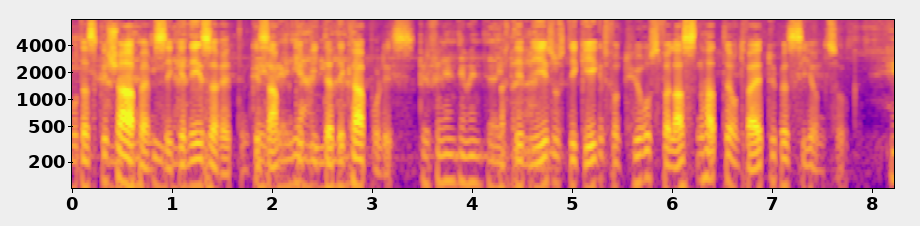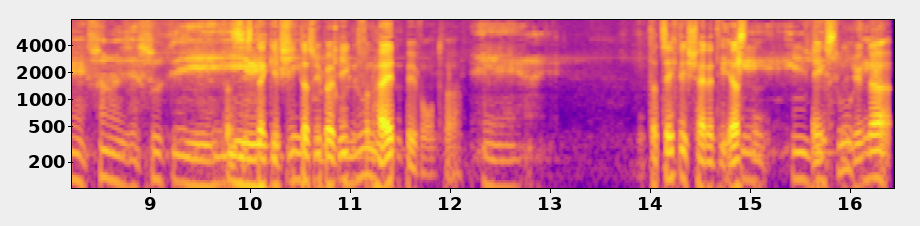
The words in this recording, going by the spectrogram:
wo das geschah beim See Genezareth, im gesamten Gebiet der Dekapolis, nachdem. Jesus die Gegend von Tyrus verlassen hatte und weit über Sion zog. I, Das ist ein Gebiet, das überwiegend von Heiden bewohnt war. Und tatsächlich scheinen die ersten engsten Jünger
